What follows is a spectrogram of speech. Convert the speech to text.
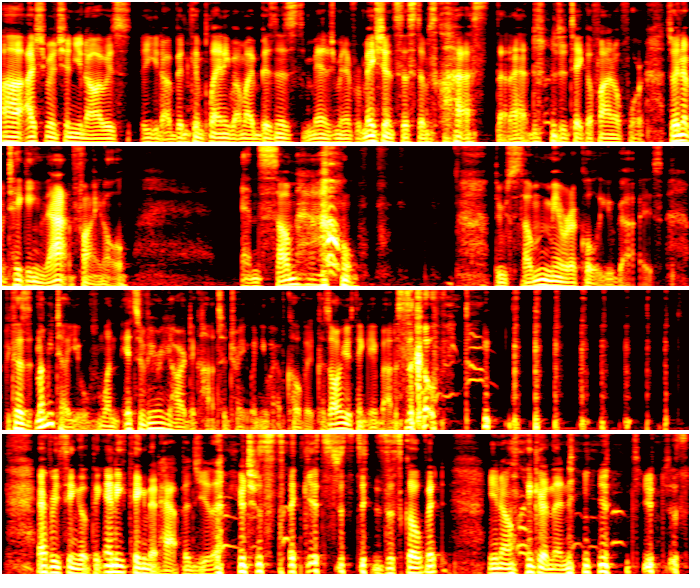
uh, I should mention, you know, I was, you know, I've been complaining about my business management information systems class that I had to take a final for. So I ended up taking that final. And somehow, through some miracle, you guys, because let me tell you, when it's very hard to concentrate when you have COVID, because all you're thinking about is the COVID every single thing, anything that happens, you know, you're just like, it's just, is this COVID? You know, like, and then you're just,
